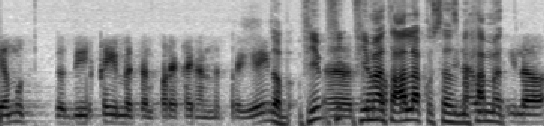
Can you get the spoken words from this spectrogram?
يمس بقيمة الفريقين المصريين. طب في في فيما يتعلق أستاذ محمد إلى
